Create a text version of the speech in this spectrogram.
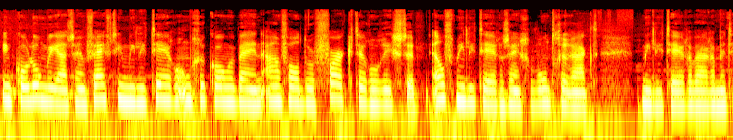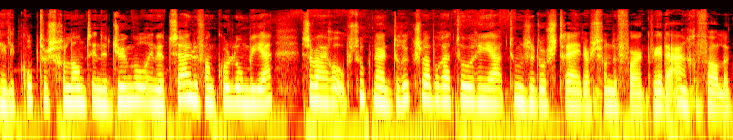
In Colombia zijn 15 militairen omgekomen bij een aanval door FARC-terroristen. Elf militairen zijn gewond geraakt. Militairen waren met helikopters geland in de jungle in het zuiden van Colombia. Ze waren op zoek naar drugslaboratoria toen ze door strijders van de FARC werden aangevallen.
